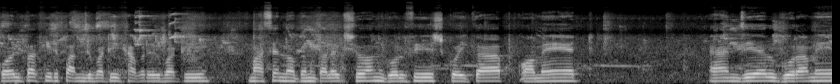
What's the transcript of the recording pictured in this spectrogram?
কয়েল পাখির পানির বাটি, খাবারের বাটি, মাছের নতুন collection, goldfish koi carp comet angel, gourami,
